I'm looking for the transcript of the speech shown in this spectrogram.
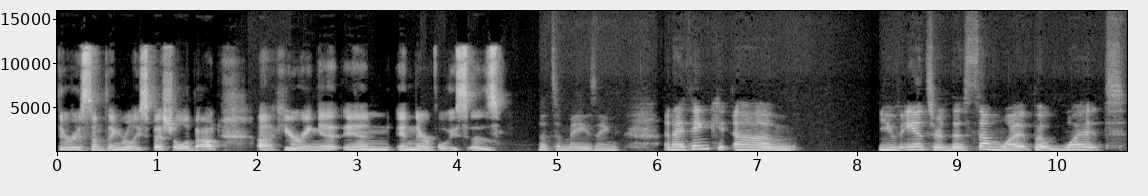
there is something really special about uh, hearing it in in their voices. That's amazing, and I think um, you've answered this somewhat. But what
